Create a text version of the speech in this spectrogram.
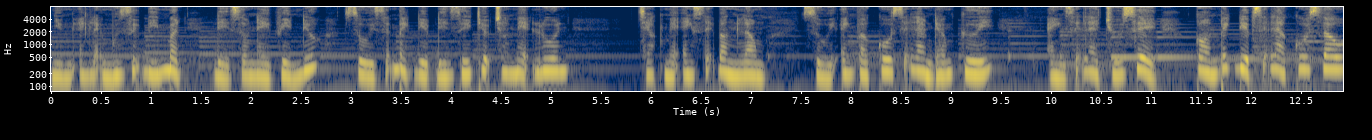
nhưng anh lại muốn giữ bí mật để sau này về nước rồi dẫn Bạch Điệp đến giới thiệu cho mẹ luôn. Chắc mẹ anh sẽ bằng lòng, rồi anh và cô sẽ làm đám cưới. Anh sẽ là chú rể, còn Bách Điệp sẽ là cô dâu.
